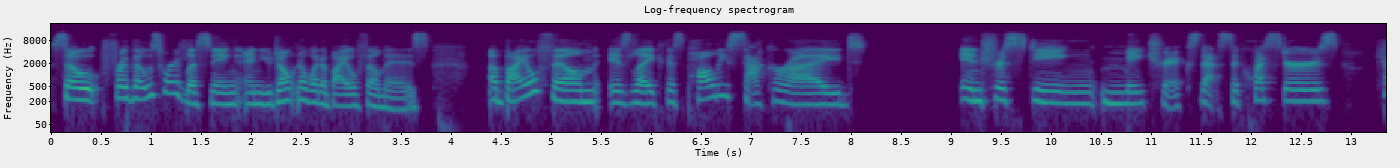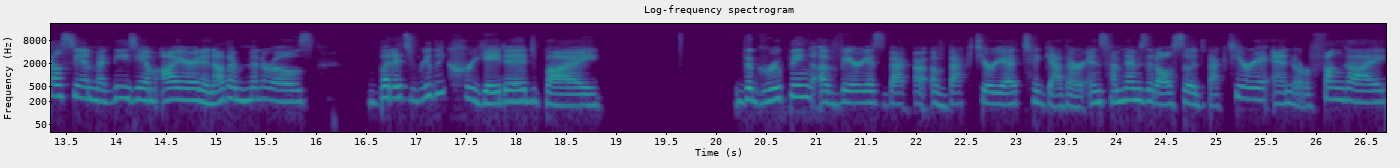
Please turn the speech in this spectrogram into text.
So for those who are listening and you don't know what a biofilm is, a biofilm is like this polysaccharide interesting matrix that sequesters calcium, magnesium, iron, and other minerals but it's really created by the grouping of various bac- uh, of bacteria together. And sometimes it also it's bacteria and or fungi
